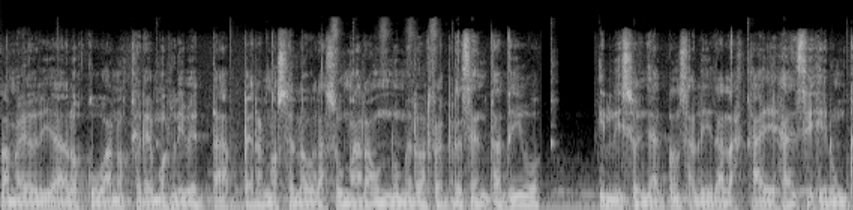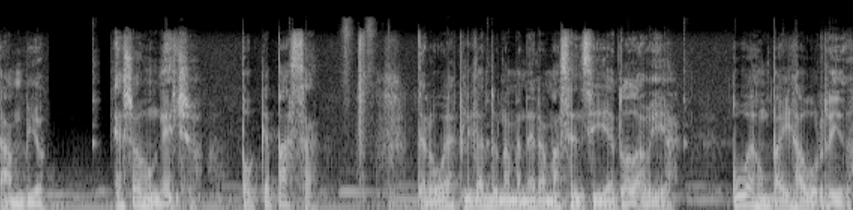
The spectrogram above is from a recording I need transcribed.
la mayoría de los cubanos queremos libertad, pero no se logra sumar a un número representativo y ni soñar con salir a las calles a exigir un cambio. Eso es un hecho. ¿Por qué pasa? Te lo voy a explicar de una manera más sencilla todavía. Cuba es un país aburrido,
